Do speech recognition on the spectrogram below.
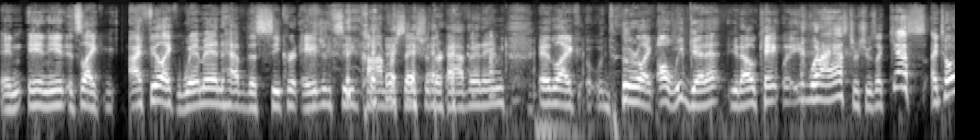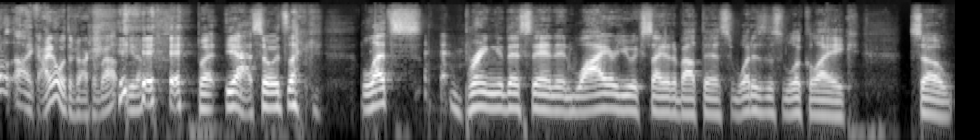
And, and it's like I feel like women have the secret agency conversation they're having, and like they're like, "Oh, we get it," you know. Kate, when I asked her, she was like, "Yes, I totally like I know what they're talking about," you know. but yeah, so it's like let's bring this in, and why are you excited about this? What does this look like? So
